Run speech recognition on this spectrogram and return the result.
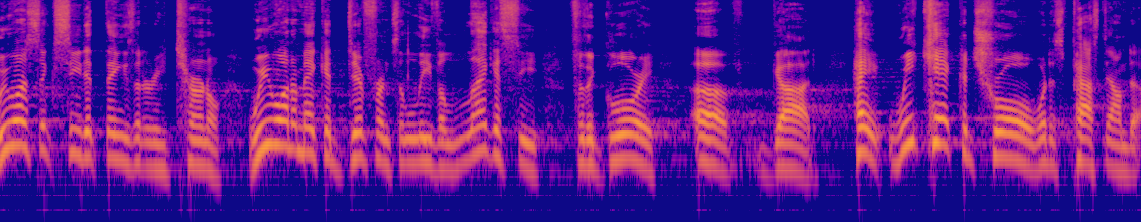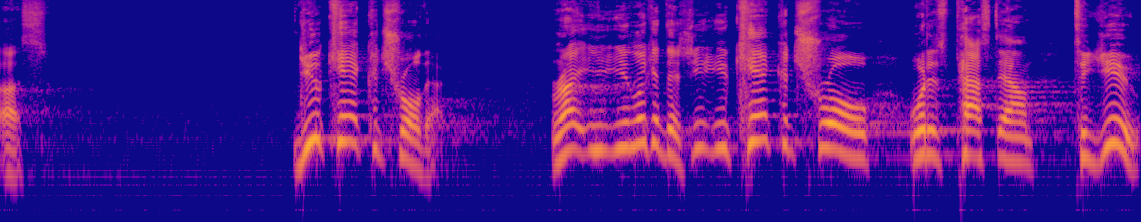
We want to succeed at things that are eternal. We want to make a difference and leave a legacy for the glory of God. Hey, we can't control what is passed down to us. You can't control that, right? You, you look at this, you, you can't control what is passed down to you.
